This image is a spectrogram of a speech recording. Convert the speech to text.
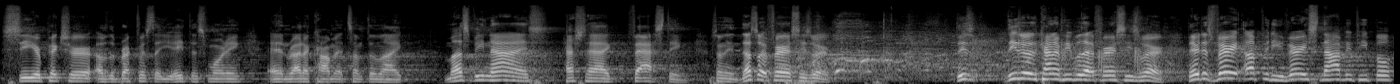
see your picture of the breakfast that you ate this morning, and write a comment something like, must be nice, hashtag fasting, something. That's what Pharisees were. These, these are the kind of people that Pharisees were. They're just very uppity, very snobby people.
